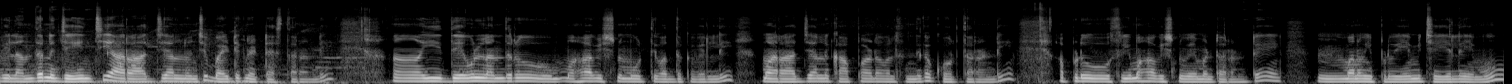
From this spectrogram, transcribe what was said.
వీళ్ళందరిని జయించి ఆ రాజ్యాల నుంచి బయటికి నెట్టేస్తారండి. ఈ దేవుళ్ళందరూ మహావిష్ణుమూర్తి వద్దకు వెళ్ళి మా రాజ్యాలను కాపాడవలసిందిగా కోరుతారండి. అప్పుడు శ్రీ మహావిష్ణువు ఏమంటారంటే మనం ఇప్పుడు ఏమి చేయలేము.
